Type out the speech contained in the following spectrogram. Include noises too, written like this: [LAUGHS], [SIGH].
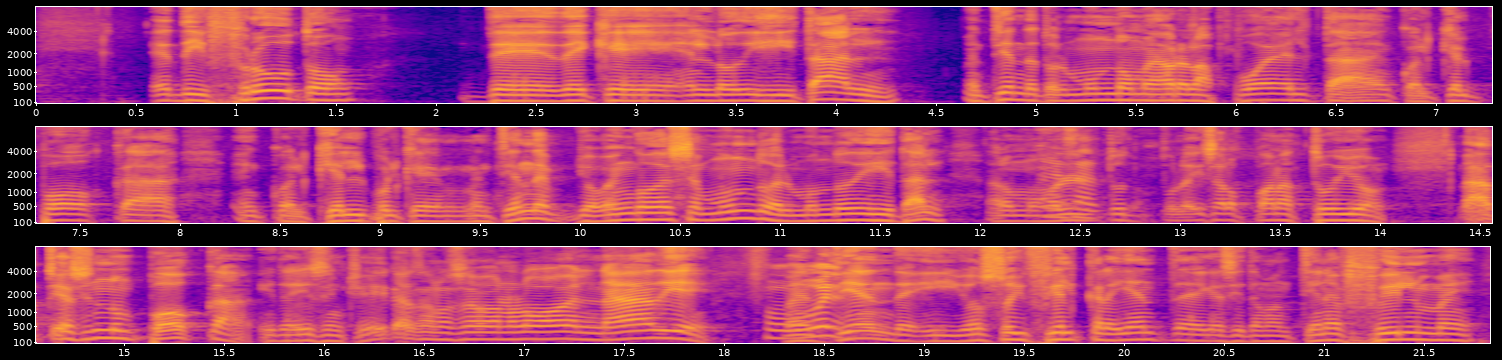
eh, disfruto de, que en lo digital, ¿me entiendes? Todo el mundo me abre las puertas en cualquier podcast, en cualquier, porque, ¿me entiendes? Yo vengo de ese mundo, del mundo digital. A lo mejor tú, le dices a los panas tuyos, ah, estoy haciendo un podcast, y te dicen, chicas, eso no, se va, no lo va a ver nadie. ¿Me entiendes? Y yo soy fiel creyente de que si te mantienes firme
